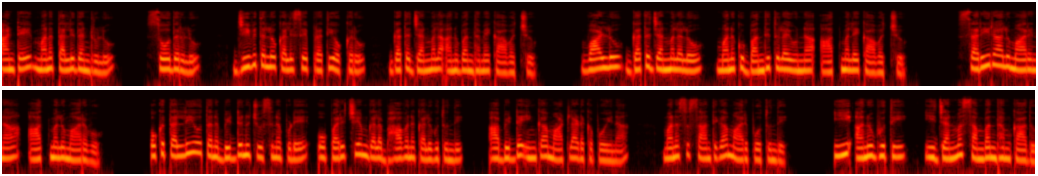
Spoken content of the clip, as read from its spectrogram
అంటే మన తల్లిదండ్రులు సోదరులు జీవితంలో కలిసే ప్రతి ఒక్కరూ గత జన్మల అనుబంధమే కావచ్చు. వాళ్ళు గత జన్మలలో మనకు బంధితులై ఉన్న ఆత్మలే కావచ్చు. శరీరాలు మారినా ఆత్మలు మారవు. ఒక తల్లియో తన బిడ్డను చూసినప్పుడే ఓ పరిచయం గల భావన కలుగుతుంది. ఆ బిడ్డ ఇంకా మాట్లాడకపోయినా మనసు శాంతిగా మారిపోతుంది. ఈ అనుభూతి ఈ జన్మ సంబంధం కాదు.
